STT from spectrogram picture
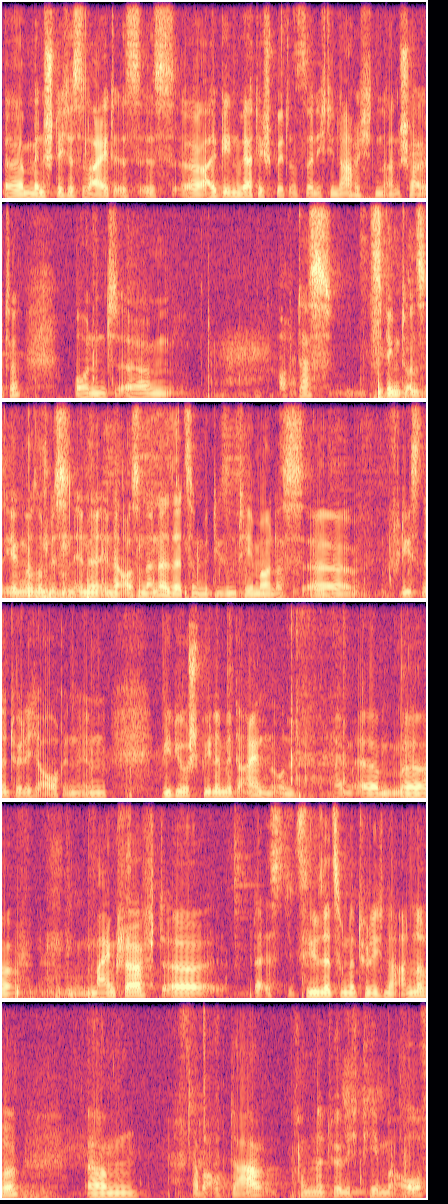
Äh, menschliches Leid ist, ist äh, allgegenwärtig, spätestens wenn ich die Nachrichten anschalte. Und ähm, auch das zwingt uns irgendwo so ein bisschen in eine, in eine Auseinandersetzung mit diesem Thema. Und das äh, fließt natürlich auch in, in Videospiele mit ein. Und beim ähm, äh, Minecraft, äh, da ist die Zielsetzung natürlich eine andere. Ähm, aber auch da kommen natürlich Themen auf,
